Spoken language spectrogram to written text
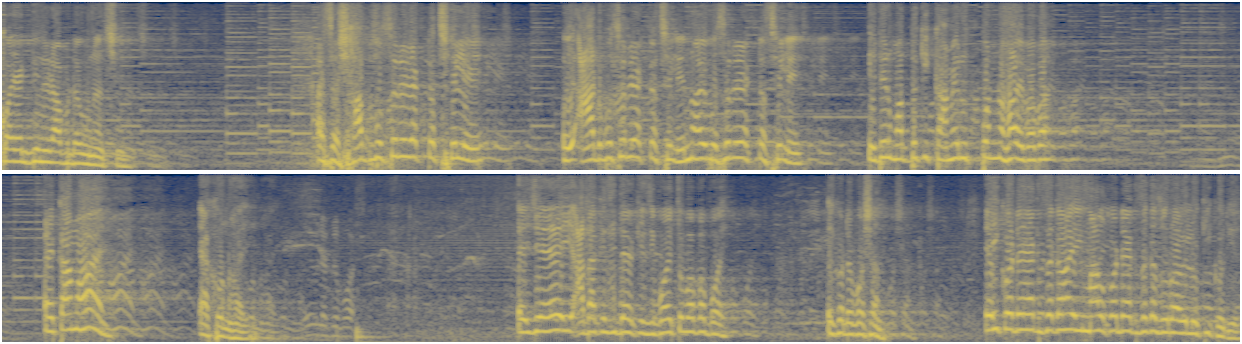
কয়েকদিনের আপ ডাউন আছে। আচ্ছা সাত বছরের একটা ছেলে, ওই আট বছরের একটা ছেলে, নয় বছরের একটা ছেলে, এদের মধ্যে কি কামের উৎপন্ন হয় বাবা? কাম হয়? এখন হয়। এই যে, এই আধা কেজি, দেড় কেজি, বয় তো বাবা, বয়। এই কটা বসান। এই কটা এক জায়গা, এই মাল কটা এক জায়গা জোড়া হইল কি করিয়ে?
